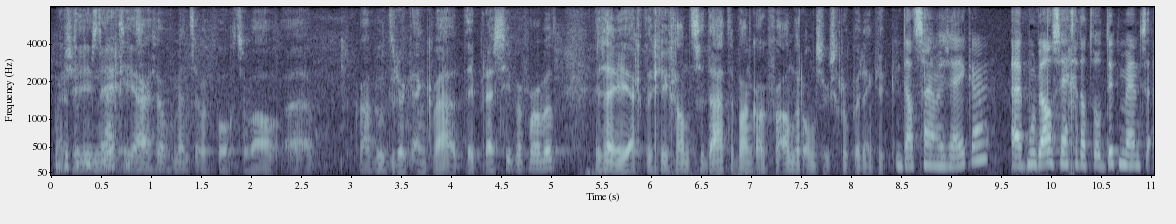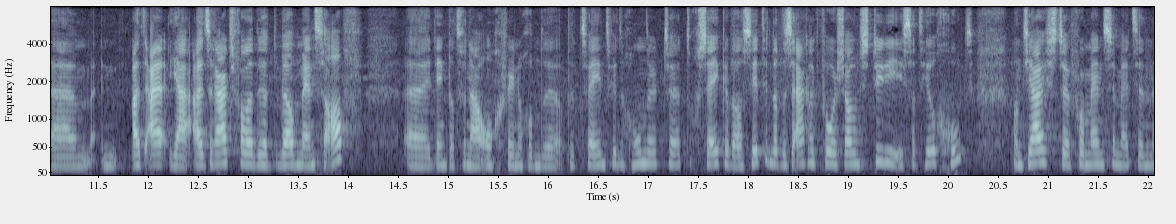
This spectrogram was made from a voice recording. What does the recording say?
maar als negen jaar zoveel mensen hebben gevolgd, zowel qua bloeddruk en qua depressie bijvoorbeeld. Er zijn hier echt een gigantische databank ook voor andere onderzoeksgroepen, denk ik. Dat zijn we zeker. Uh, ik moet wel zeggen dat we op dit moment, um, uit, ja, uiteraard vallen er wel mensen af. Uh, ik denk dat we nou ongeveer nog op de, op de 2200 uh, toch zeker wel zitten. En dat is eigenlijk voor zo'n studie is dat heel goed. Want juist voor mensen met een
